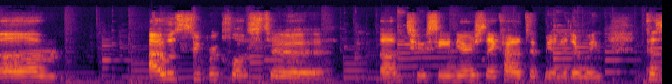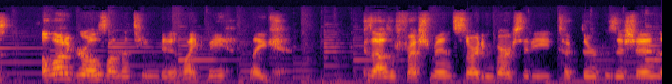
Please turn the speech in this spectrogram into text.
Um, I was super close to um, two seniors. They kind of took me under their wing because a lot of girls on the team didn't like me, like because I was a freshman starting varsity, took their position.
